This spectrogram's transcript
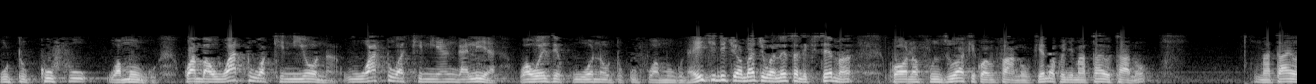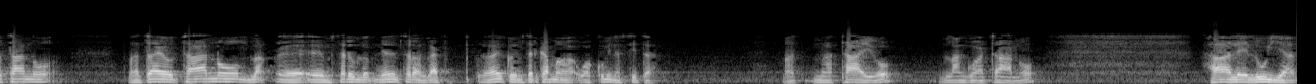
utukufu wa mungu. Kwamba watu wakiniona watu wakiniangalia waweze kuona utukufu wa mungu. Na hichi ndicho ambacho bwana yesu alikisema kwa wanafunzi wake kwa mfano. Ukienda kwenye matayo tano matayo tano matayo tano mla, e, e, mstari mstari wa ngapi? Kwenye mstari kama wa kumi na sita. Matayo mlango wa tano. Haleluya.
